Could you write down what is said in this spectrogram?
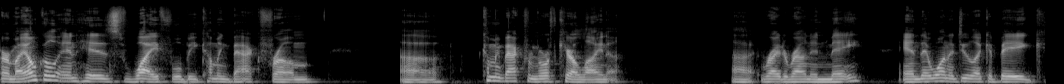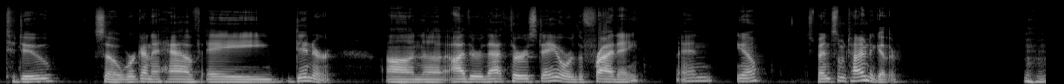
or my uncle and his wife will be coming back from uh, coming back from North Carolina uh, right around in May, and they want to do like a big to do. So we're gonna have a dinner on uh, either that Thursday or the Friday, and you know, spend some time together, hmm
